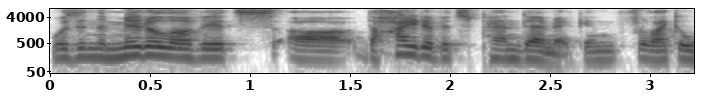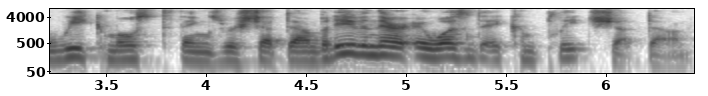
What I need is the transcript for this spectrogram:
was in the middle of its uh, the height of its pandemic, and for like a week most things were shut down. But even there, it wasn't a complete shutdown.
